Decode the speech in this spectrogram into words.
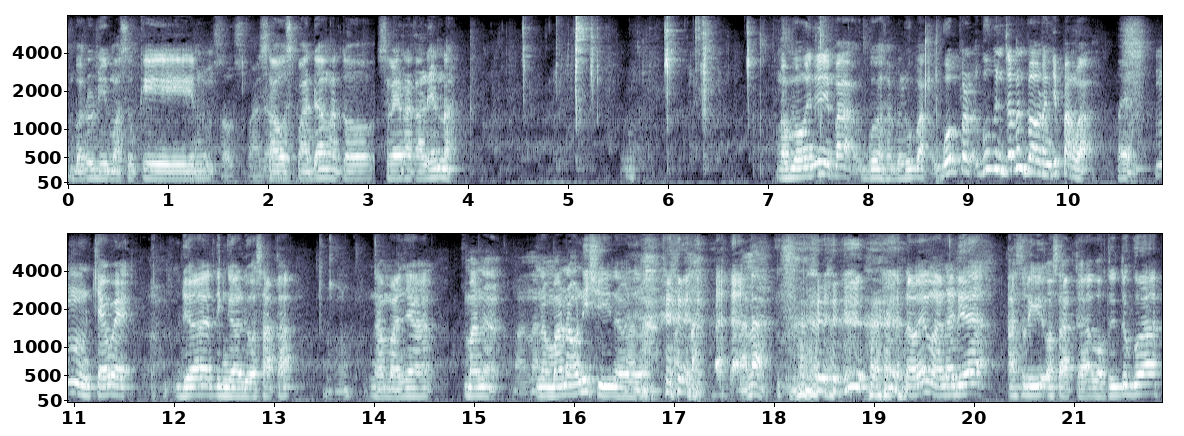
baru dimasukin Saus padang. saus padang atau selera kalian lah ngomongin ini pak gue sampai lupa gue gue punya teman pak orang Jepang pak Oh iya. hmm cewek dia tinggal di Osaka Hmm. namanya mana Mana. Nah, mana Onishi namanya Mana? namanya mana dia? Asli Osaka. Waktu itu gua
